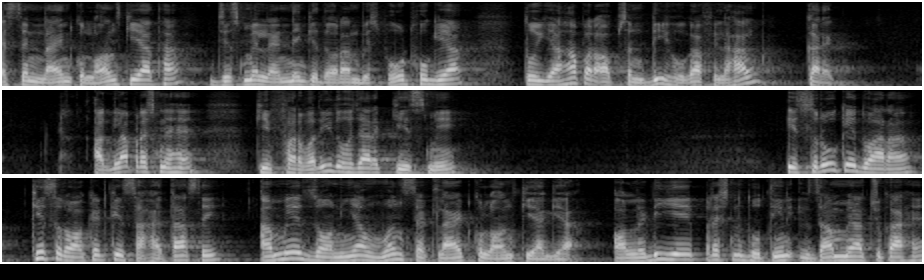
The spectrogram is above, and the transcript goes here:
एस एन नाइन को लॉन्च किया था, जिसमें लैंडिंग के दौरान विस्फोट हो गया। तो यहाँ पर ऑप्शन डी होगा फ़िलहाल करेक्ट। अगला प्रश्न है कि फरवरी 2021 में इसरो के द्वारा किस रॉकेट की सहायता से अमेजोनिया वन सेटेलाइट को लॉन्च किया गया? ऑलरेडी ये प्रश्न दो तीन एग्ज़ाम में आ चुका है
